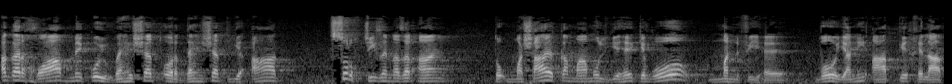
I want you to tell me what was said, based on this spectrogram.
اگر خواب میں کوئی وحشت اور دہشت یا آگ، سرخ چیزیں نظر آئیں تو مشاع کا معمول یہ ہے کہ وہ منفی ہے، وہ یعنی آپ کے خلاف۔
